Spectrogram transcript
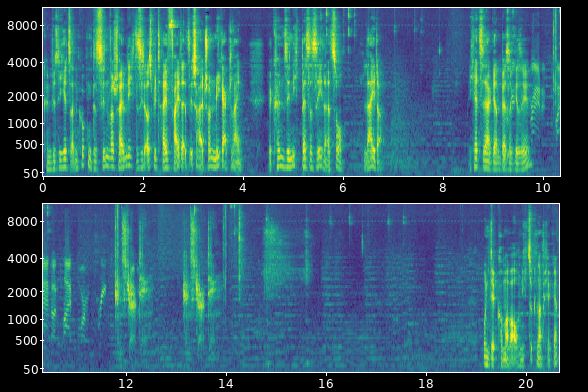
Können wir die jetzt angucken? Das sind wahrscheinlich, das sieht aus wie TIE Fighter, es ist halt schon mega klein. Wir können sie nicht besser sehen als so. Leider. Ich hätte sie ja gern besser gesehen. Und der kommt aber auch nicht zu so knapp hier, gell?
